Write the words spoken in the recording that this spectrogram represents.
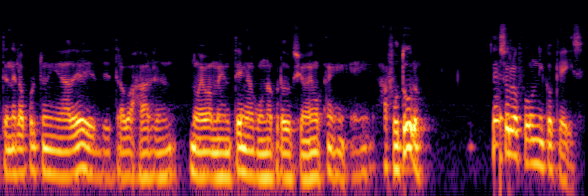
tener la oportunidad de, trabajar nuevamente en alguna producción a futuro. Eso lo fue lo único que hice.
